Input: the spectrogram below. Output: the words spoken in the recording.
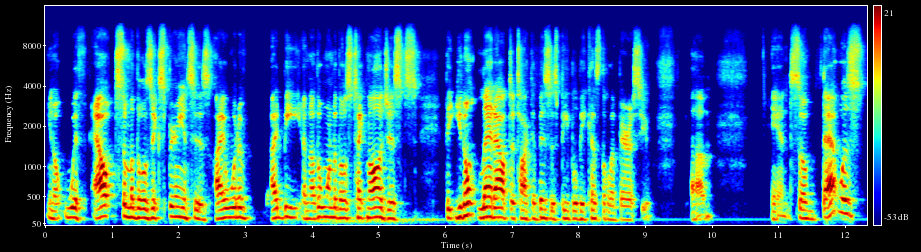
you know without some of those experiences, I would have I'd be another one of those technologists that you don't let out to talk to business people because they'll embarrass you. Um, and so that was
